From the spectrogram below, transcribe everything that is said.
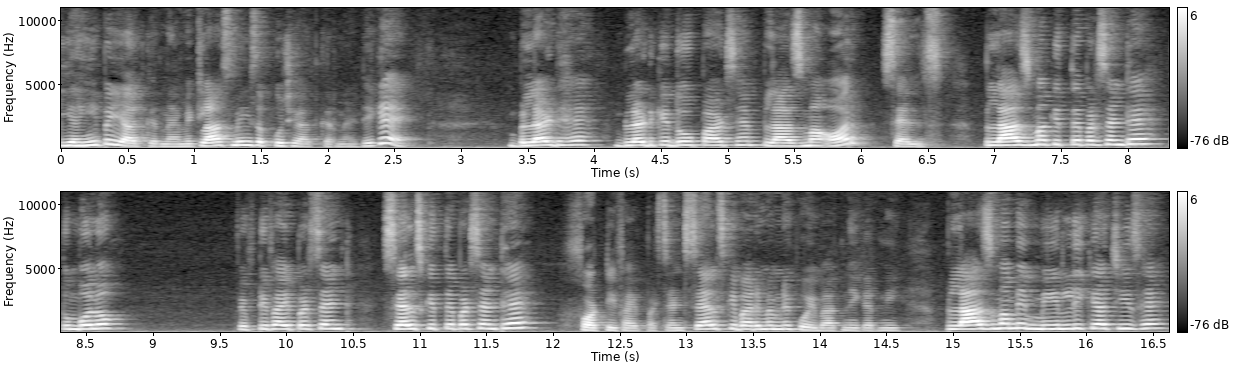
यहीं पे याद करना है। मैं क्लास में ही सब कुछ याद करना है, ठीक है? ब्लड है, ब्लड के दो पार्ट्स हैं, प्लाज्मा और सेल्स। प्लाज्मा कितने परसेंट है? तुम बोलो। 55 परसेंट। सेल्स कितने परसेंट है? 45 परसेंट। सेल्स के बारे में हमने कोई बात नहीं करनी। प्लाज्मा में मेनली क्या चीज़ है?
